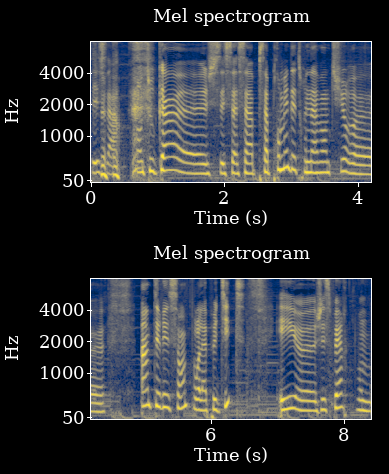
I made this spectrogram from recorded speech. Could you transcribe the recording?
C'est ça. En tout cas, euh, ça, ça promet d'être une aventure euh, intéressante pour la petite. Et euh, j'espère qu'il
